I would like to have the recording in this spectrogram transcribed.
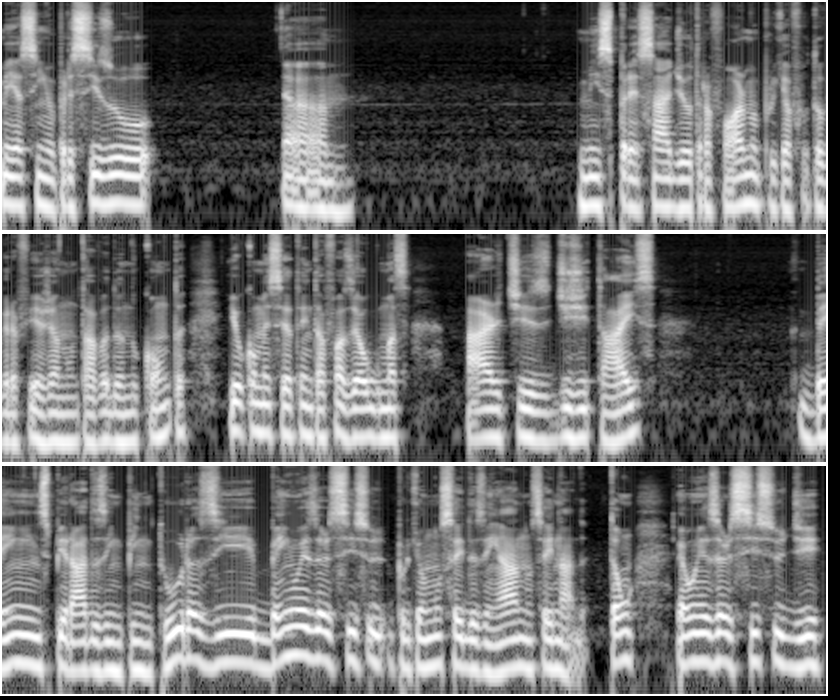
meio assim, eu preciso uh, me expressar de outra forma, porque a fotografia já não estava dando conta, e eu comecei a tentar fazer algumas artes digitais bem inspiradas em pinturas e bem o um exercício, porque eu não sei desenhar, não sei nada. Então, é um exercício de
